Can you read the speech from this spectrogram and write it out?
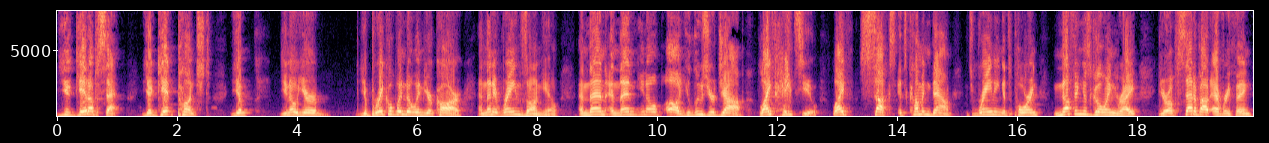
you get upset. You get punched. You you know you're you break a window in your car and then it rains on you. And then and then you know, oh, you lose your job. Life hates you. Life sucks. It's coming down. It's raining, it's pouring. Nothing is going right. You're upset about everything.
